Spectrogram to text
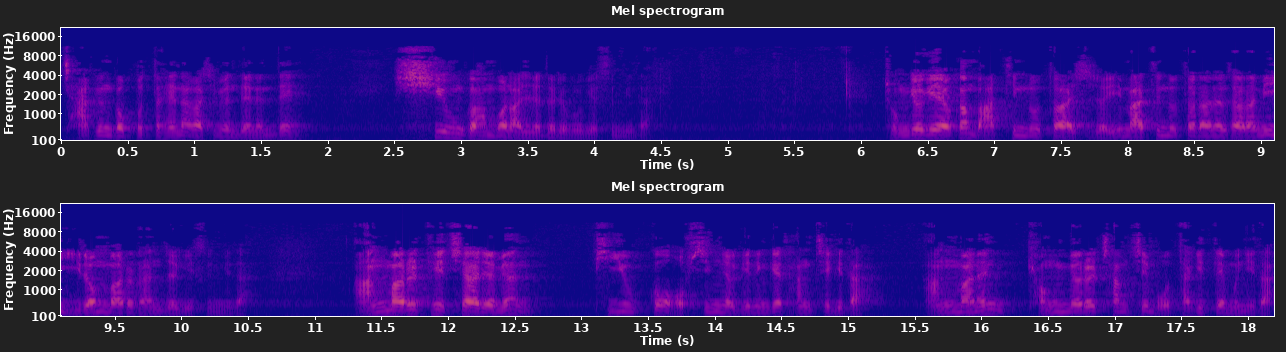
작은 것부터 해나가시면 되는데 쉬운 거 한번 알려드려 보겠습니다. 종교개혁가 마틴 루터 아시죠? 이 마틴 루터라는 사람이 이런 말을 한 적이 있습니다. 악마를 퇴치하려면 비웃고 업신여기는 게 상책이다. 악마는 경멸을 참지 못하기 때문이다.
